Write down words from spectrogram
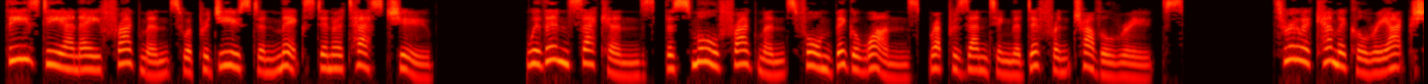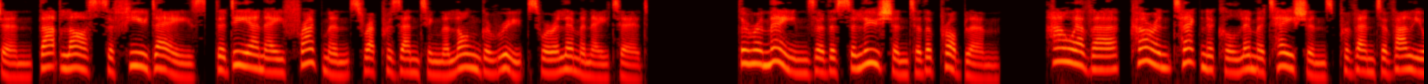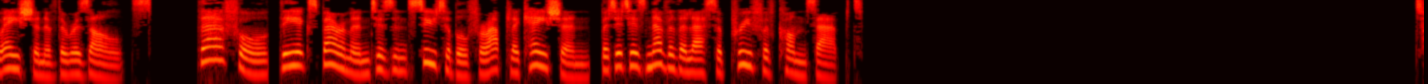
These DNA fragments were produced and mixed in a test tube. Within seconds, the small fragments form bigger ones, representing the different travel routes. Through a chemical reaction that lasts a few days, the DNA fragments representing the longer routes were eliminated. The remains are the solution to the problem. However, current technical limitations prevent evaluation of the results. Therefore, the experiment isn't suitable for application, but it is nevertheless a proof of concept.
